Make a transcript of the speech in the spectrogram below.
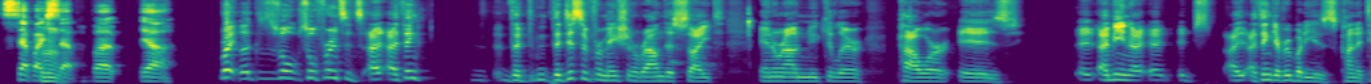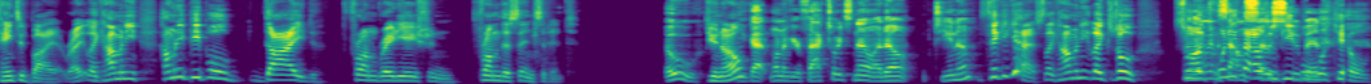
step by Uh-huh. step. But yeah. Right. Like so. So, for instance, I, I think the the disinformation around this site and around nuclear power is. I- mean, it's. I, I think everybody is kind of tainted by it, right? Like, how many how many people died from radiation from this incident? Oh, Do you know? you got one of your factoids? No, I don't. Do you know? Take a guess. Like, how many? Like, so so I'm like twenty sound so people stupid. were killed.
